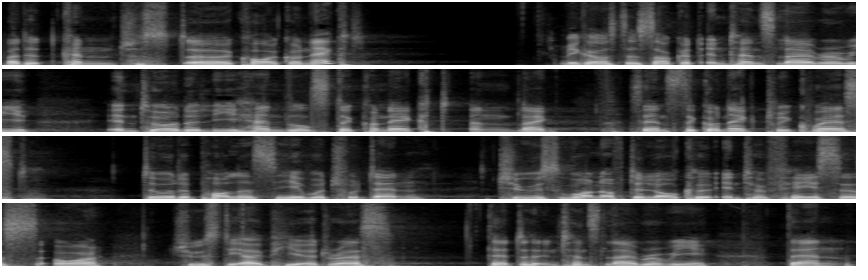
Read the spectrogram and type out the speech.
but it can just uh, call connect because the socket intents library internally handles the connect and like sends the connect request to the policy, which would then choose one of the local interfaces or choose the IP address that the intents library then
